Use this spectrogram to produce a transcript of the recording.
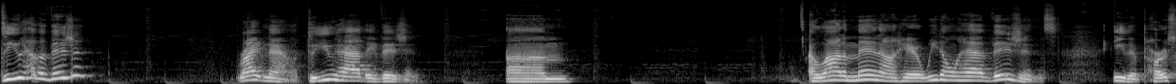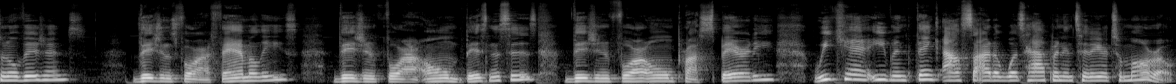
Do you have a vision? Right now, do you have a vision? Um a lot of men out here, we don't have visions. Either personal visions, visions for our families, vision for our own businesses, vision for our own prosperity. We can't even think outside of what's happening today or tomorrow.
